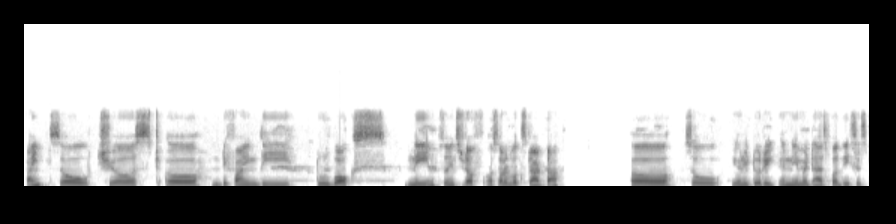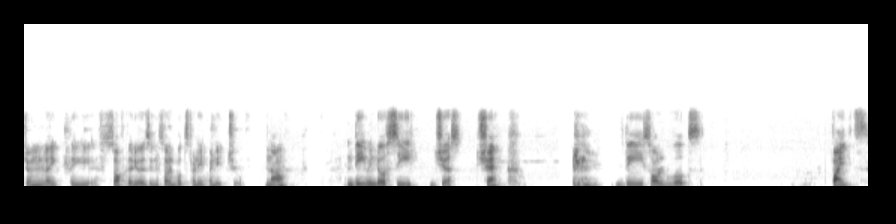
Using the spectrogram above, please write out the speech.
Fine. So just uh, define the toolbox name. So instead of a solidworks data uh, so you need to rename it as per the system like the software you're using SolidWorks 2022 now in the Windows C just check the SolidWorks files.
